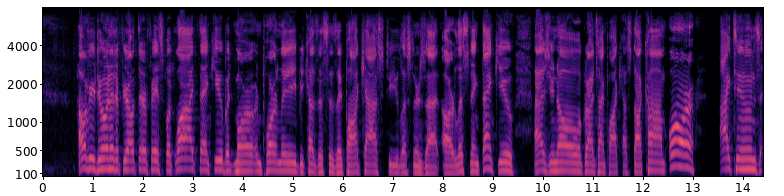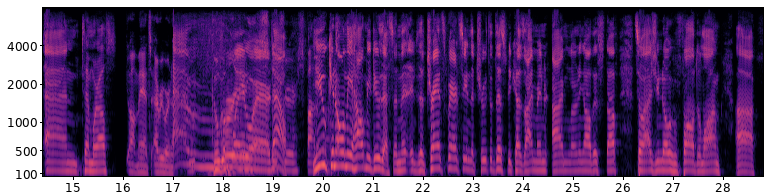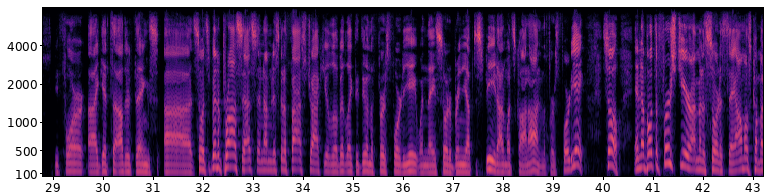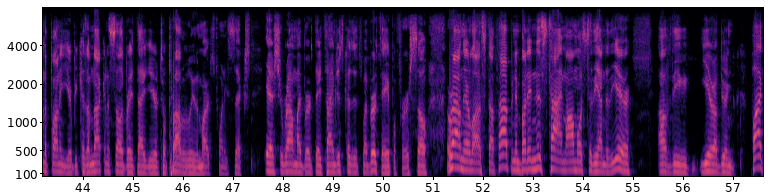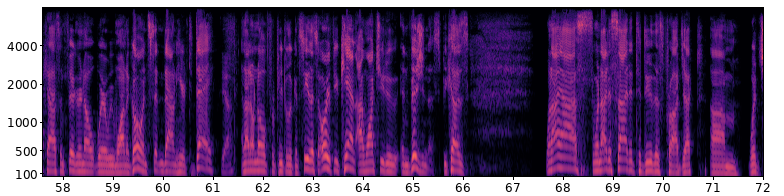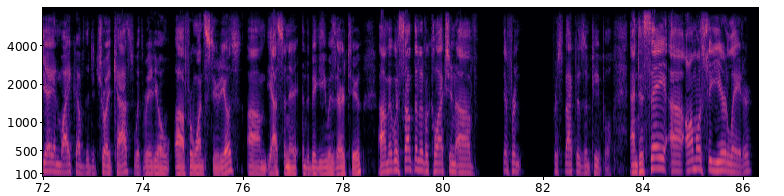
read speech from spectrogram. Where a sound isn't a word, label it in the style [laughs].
However, you're doing it, if you're out there Facebook Live, thank you. But more importantly, because this is a podcast to you listeners that are listening, thank you. As you know, grindtimepodcast.com or iTunes and Tim, where else? Oh man, it's everywhere now. Everywhere. Google Play, Stitcher, now, Spotify. you can only help me do this, and the, the transparency and the truth of this, because I'm in, I'm learning all this stuff. So as you know, who followed along uh, before I get to other things, uh, so it's been a process, and I'm just going to fast track you a little bit, like they do in the first 48 when they sort of bring you up to speed on what's gone on in the first 48. So, in about the first year, I'm going to sort of say almost coming up on a year because I'm not going to celebrate that year until probably the March 26th ish around my birthday time, just because it's my birthday, April 1st. So, around there, a lot of stuff happening. But in this time, almost to the end of the year, of the year of doing podcasts and figuring out where we want to go and sitting down here today. Yeah. And I don't know for people who can see this, or if you can, I want you to envision this because when I asked, when I decided to do this project um, with Jay and Mike of the Detroit cast with Radio uh, for One Studios, um, yes, and, the- and the Big E was there too. Um, it was something of a collection of different perspectives and people. And to say uh, almost a year later,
